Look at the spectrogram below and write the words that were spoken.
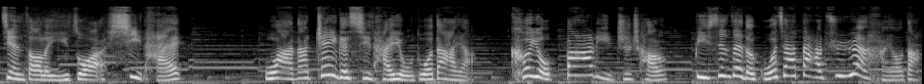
建造了一座戏台。哇，那这个戏台有多大呀？可有八里之长，比现在的国家大剧院还要大。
